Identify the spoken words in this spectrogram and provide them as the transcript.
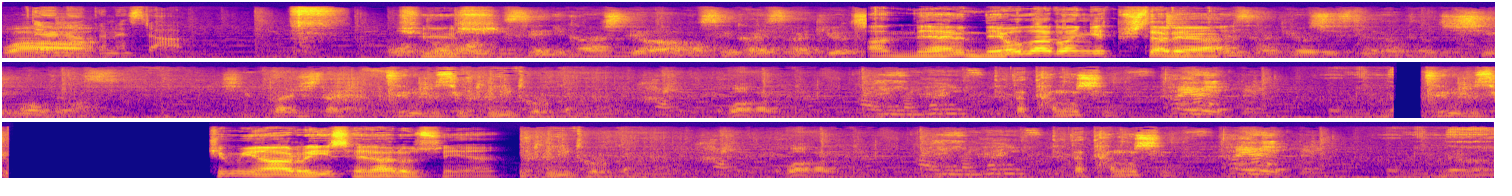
wow. they're not going to stop. Çüş. Anne ne yollardan geçmişler ya. Kim ya reis helal olsun ya. 任取るから、怖がらないただ楽しんで、もうみんなも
